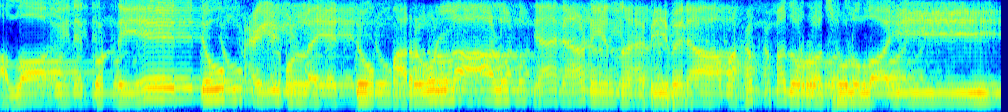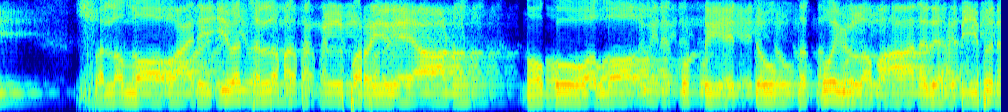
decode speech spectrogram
അള്ളാഹുവിനെ കൊണ്ട് ഏറ്റവും അയൽമുള്ള ഏറ്റവും അറിവുള്ള ആളും ഞാനാണ് എന്ന് ഹബീബന മുഹമ്മദ് റസൂലുള്ളാഹി. തങ്ങൾ പറയുകയാണ് നോക്കൂ അള്ളാഹുവിനെ കൊണ്ട് ഏറ്റവും തക്കവയുള്ള മഹാനത് ഹബീബന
